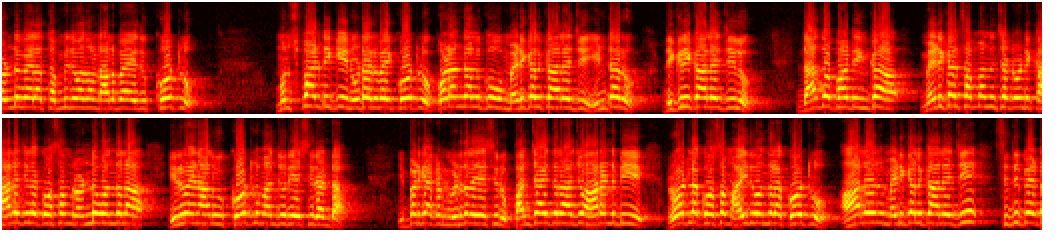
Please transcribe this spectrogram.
రెండు వేల తొమ్మిది వందల నలభై ఐదు కోట్లు. మున్సిపాలిటీకి నూట ఇరవై కోట్లు. కొడంగల్కు మెడికల్ కాలేజీ ఇంటరు డిగ్రీ కాలేజీలు. దాంతోపాటు ఇంకా మెడికల్ సంబంధించినటువంటి కాలేజీల కోసం రెండు వందల ఇరవై నాలుగు కోట్లు మంజూరు చేసిరంట. ఇప్పటికే అక్కడికి విడుదల చేసిరు పంచాయతీరాజు ఆర్ అండ్ బి రోడ్ల కోసం ఐదు వందల కోట్లు. Aler medical college Siddipet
